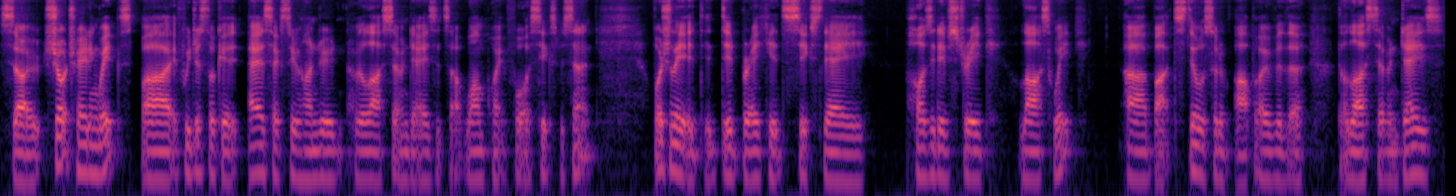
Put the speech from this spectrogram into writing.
So short trading weeks, but if we just look at ASX 200 over the last seven days, it's up 1.46%. Fortunately, it, it did break its six day positive streak last week uh, but still sort of up over the, the last seven days.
